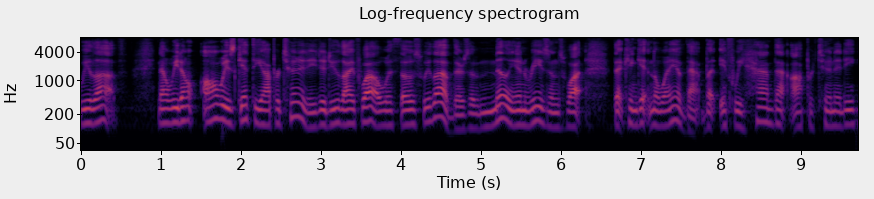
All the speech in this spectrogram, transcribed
we love. Now, we don't always get the opportunity to do life well with those we love. There's a million reasons what that can get in the way of that. But if we have that opportunity,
